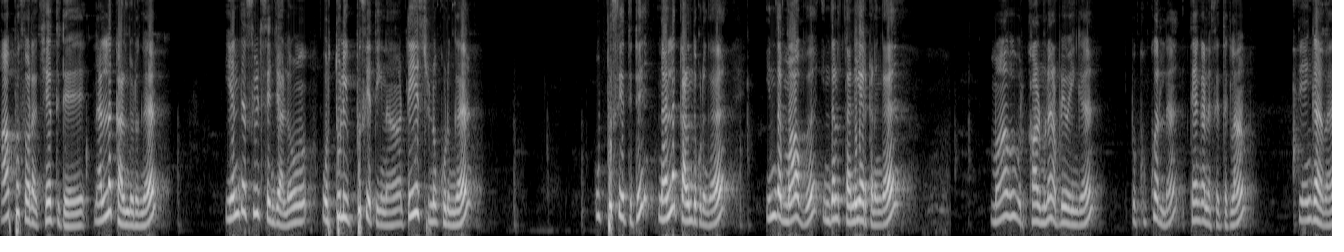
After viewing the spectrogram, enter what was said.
ஆப்ப சோடா சேர்த்துட்டு நல்லா கலந்துடுங்க. எந்த ஸ்வீட் செஞ்சாலும் ஒரு துளி உப்பு சேர்த்திங்கன்னா டேஸ்ட் இன்னும் கொடுங்க. உப்பு சேர்த்துட்டு நல்லா கலந்து கொடுங்க. இந்த மாவு இந்த தனியாக இருக்கணுங்க. மாவு ஒரு கால் மணி நேரம் அப்படியே வைங்க. இப்போ குக்கரில் தேங்காய் எண்ணெய் சேர்த்துக்கலாம். தேங்காவை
